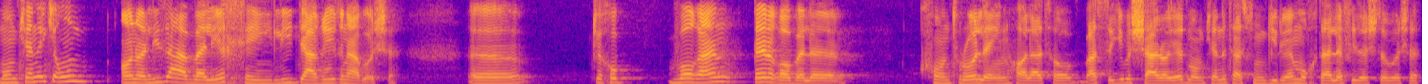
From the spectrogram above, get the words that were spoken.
ممکنه که اون آنالیز اولیه خیلی دقیق نباشه. که خب واقعا غیر قابل کنترل این حالت ها بستگی به شرایط ممکنه تصمیم گیری مختلفی داشته باشه.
